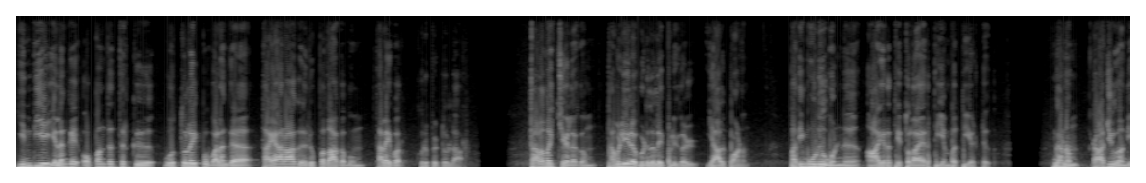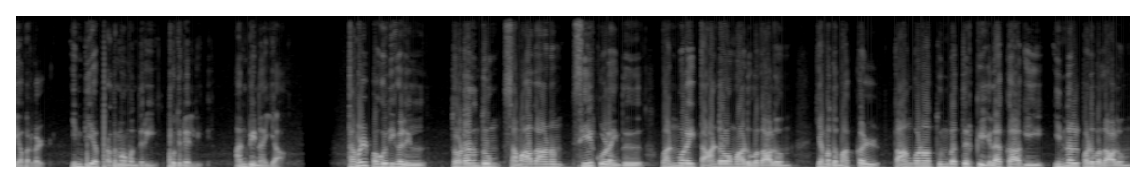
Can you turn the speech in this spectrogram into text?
இந்திய இலங்கை ஒப்பந்தத்திற்கு ஒத்துழைப்பு வழங்க தயாராக இருப்பதாகவும் தலைவர் குறிப்பிட்டுள்ளார். தலைமைச் செயலகம் தமிழீழ விடுதலை புலிகள் யாழ்ப்பாணம் பதிமூணு ஒன்று ஆயிரத்தி தொள்ளாயிரத்தி எண்பத்தி எட்டு. கணம் ராஜீவ்காந்தி அவர்கள். இந்திய பிரதம மந்திரி புதுடெல்லி அன்பின் ஐயா. தமிழ் பகுதிகளில் தொடர்ந்தும் சமாதானம் சீர்குலைந்து வன்முறை தாண்டவமாடுவதாலும் எமது மக்கள் தாங்கொணா துன்பத்திற்கு இலக்காகி இன்னல் படுவதாலும்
